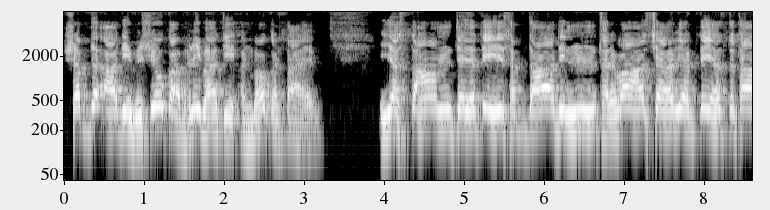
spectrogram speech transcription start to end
शब्द आदि विषयों का भली भांति अनुभव करता है। यस्ताम चयति शब्दादीन सर्वाच व्यक्तस्तथा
